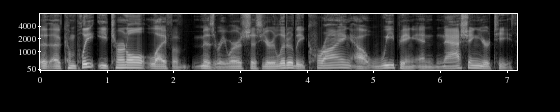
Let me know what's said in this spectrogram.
a, a complete eternal life of misery where it's just you're literally crying out weeping and gnashing your teeth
